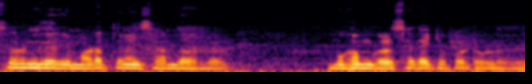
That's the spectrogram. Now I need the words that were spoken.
சிருங்கேரி மடத்தினை சேர்ந்தவர்கள் முகங்கள் சிதைக்கப்பட்டுள்ளது.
